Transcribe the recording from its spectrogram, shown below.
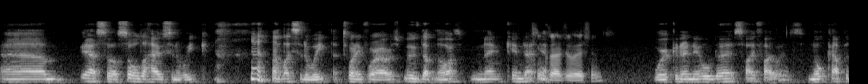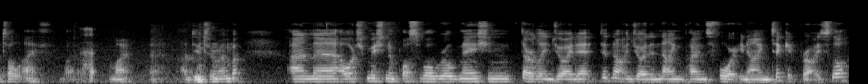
Um, yeah, so I sold a house in a week, less than a week, 24 hours. Moved up north and then came down. here. Congratulations. working in the old uh, sci-fi Wales. No capital life. Well, my, uh, I do to remember. And uh, I watched Mission Impossible: Rogue Nation. Thoroughly enjoyed it. Did not enjoy the nine pounds forty nine ticket price though.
